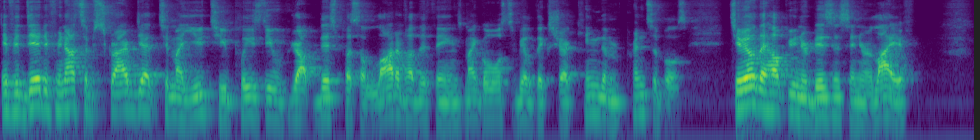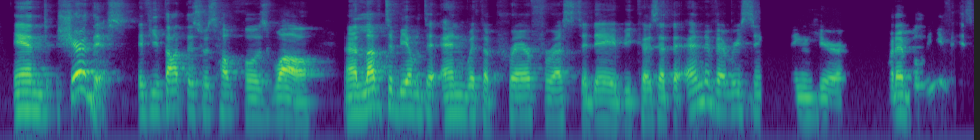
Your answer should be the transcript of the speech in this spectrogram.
if it did, if you're not subscribed yet to my YouTube, please do drop this plus a lot of other things. My goal is to be able to extract kingdom principles to be able to help you in your business and your life. And share this if you thought this was helpful as well. And I'd love to be able to end with a prayer for us today because at the end of every single thing here. What I believe is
